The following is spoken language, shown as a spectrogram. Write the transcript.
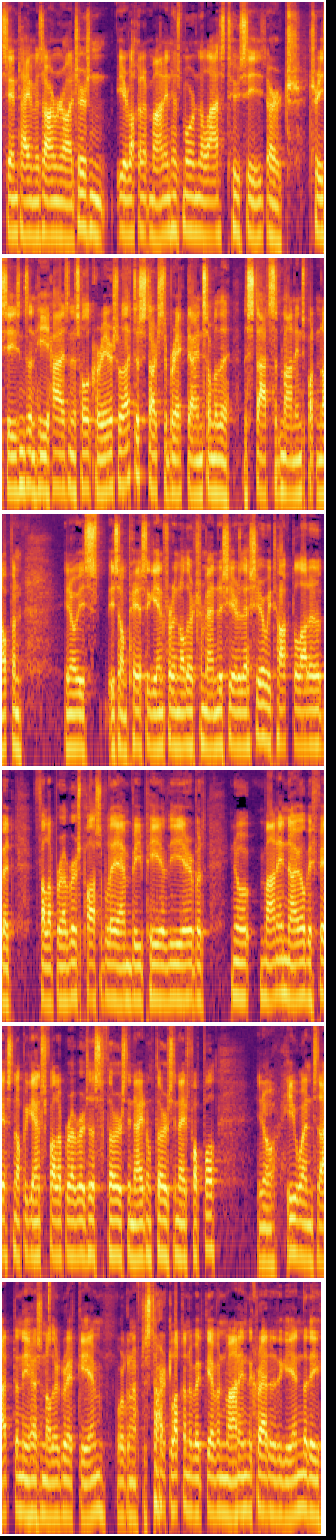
same time as Aaron Rodgers, and you're looking at Manning has more in the last two seasons or tr- three seasons than he has in his whole career. So that just starts to break down some of the, the stats that Manning's putting up. And you know, he's he's on pace again for another tremendous year this year. We talked a lot about Philip Rivers possibly MVP of the year, but you know, Manning now will be facing up against Philip Rivers this Thursday night on Thursday night football. You know, he wins that and he has another great game. We're going to have to start looking about giving Manning the credit again that he,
